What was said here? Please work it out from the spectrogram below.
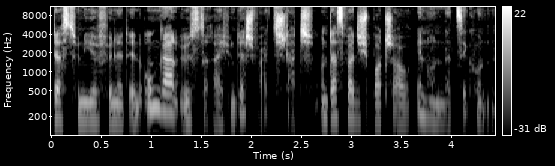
Das Turnier findet in Ungarn, Österreich und der Schweiz statt. Und das war die Sportschau in 100 Sekunden.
